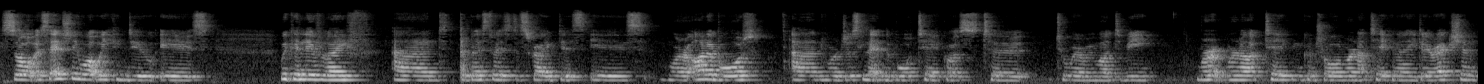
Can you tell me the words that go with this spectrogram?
So essentially what we can do is we can live life and the best way to describe this is we're on a boat and we're just letting the boat take us to to where we want to be. We're, we're not taking control, we're not taking any direction,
